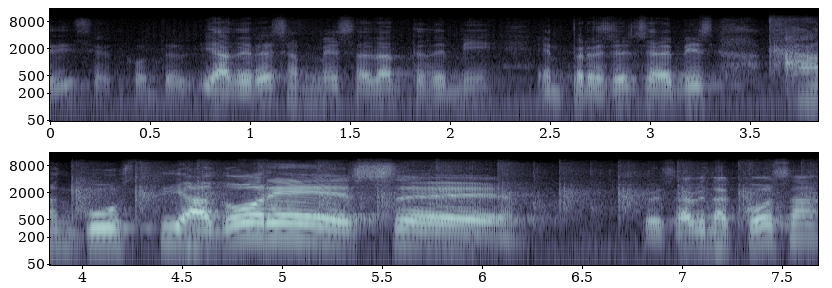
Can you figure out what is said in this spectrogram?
dice? Y adereza mesa delante de mí en presencia de mis angustiadores. Pero ¿sabe una cosa?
